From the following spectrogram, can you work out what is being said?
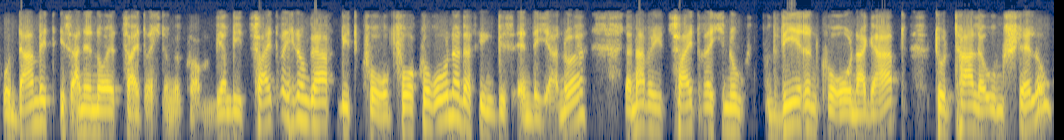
Und damit ist eine neue Zeitrechnung gekommen. Wir haben die Zeitrechnung gehabt mit vor Corona, das ging bis Ende Januar. Dann haben wir die Zeitrechnung während Corona gehabt, totale Umstellung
